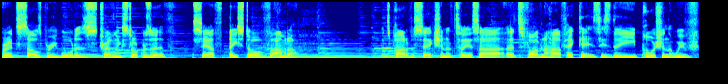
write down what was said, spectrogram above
We're at Salisbury Waters Travelling Stock Reserve, southeast of Armidale. It's part of a section of TSR. It's five and a half hectares, is the portion that we've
